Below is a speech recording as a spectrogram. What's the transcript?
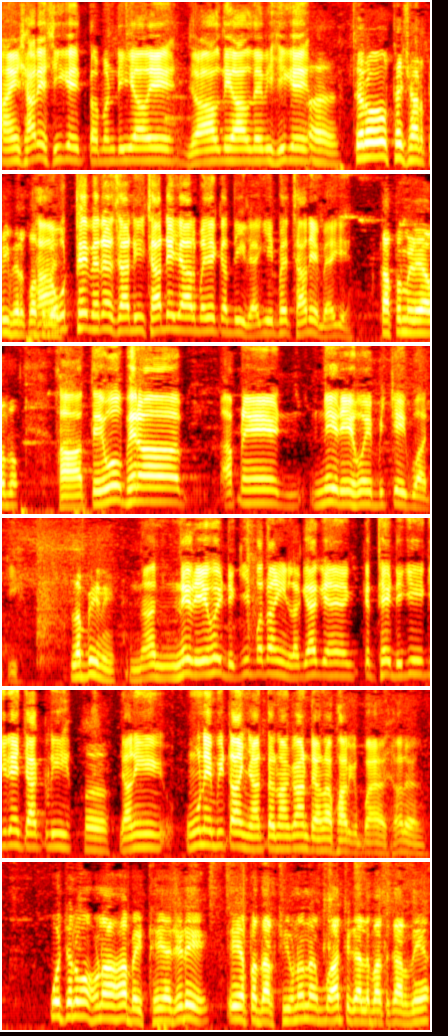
ਐ ਸਾਰੇ ਸੀਗੇ ਤਲਵੰਡੀ ਵਾਲੇ ਜਾਲ ਦੇ ਆਲ ਦੇ ਵੀ ਸੀਗੇ। ਹਾਂ, ਚਲੋ ਉੱਥੇ ਛੱਡਤੀ ਫਿਰ ਹਾਂ ਕੁੱਤ ਉੱਥੇ ਫਿਰ ਸਾਡੀ 4:30 ਵਜੇ ਕੱਦੀ ਰਹਿ ਗਈ ਫਿਰ ਸਾਰੇ ਬਹਿ ਗਏ। ਕੱਪ ਮਿਲਿਆ ਉਦੋਂ? ਹਾਂ ਤੇ ਉਹ ਫਿਰ ਆਪਣੇ ਨੇਰੇ ਹੋਏ ਵਿੱਚੇ ਹੀ ਲੱਭੀ ਨਹੀਂ। ਨਾ ਨੇਰੇ ਹੋਏ ਡਿੱਗੀ ਪਤਾ ਨਹੀਂ ਲੱਗਿਆ ਕਿ ਕਿੱਥੇ ਡਿੱਗੀ ਕਿਹਨੇ ਚੱਕ ਲਈ। ਹਾਂ। ਯਾਨੀ ਉਹਨੇ ਵੀ ਢਾਈਆਂ ਤਿੰਨਾਂ ਘੰਟਿਆਂ ਦਾ ਫ਼ਰਕ ਪਾਇਆ ਸਾਰਿਆਂ ਨੂੰ। ਉਹ ਚਲੋ ਹੁਣ ਆਹ ਬੈਠੇ ਆ ਜਿਹੜੇ ਇਹ ਆਪਾਂ ਦਰਸ਼ੀ ਉਹਨਾਂ ਨਾਲ ਬਾਅਦ ਚ ਗੱਲਬਾਤ ਕਰਦੇ ਆ।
